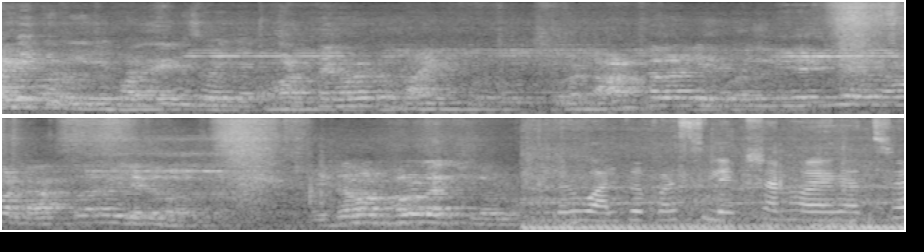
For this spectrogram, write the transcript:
দেখি দিয়ে confuse হয়ে যাচ্ছে। এটা আমার ভালো লাগছিল। ওদের ওয়ালপেপার সিলেকশন হয়ে গেছে।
